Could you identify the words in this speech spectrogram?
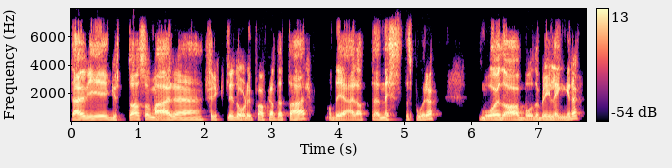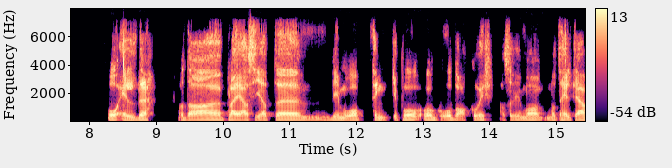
det er jo vi gutta som er eh, fryktelig dårlige på akkurat dette her. Og det er at eh, neste sporet må jo da både bli lengre og eldre. Og da pleier jeg å si at uh, vi må tenke på å gå bakover. Altså vi må måtte hele tida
